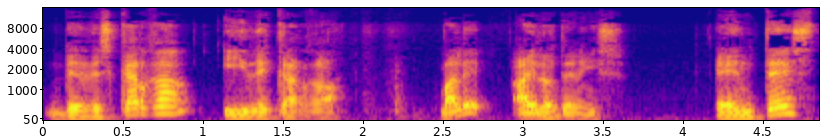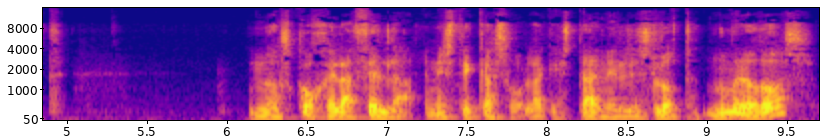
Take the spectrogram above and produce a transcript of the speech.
de descarga y de carga. ¿Vale? Ahí lo tenéis. En test nos coge la celda, en este caso la que está en el slot número 2,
